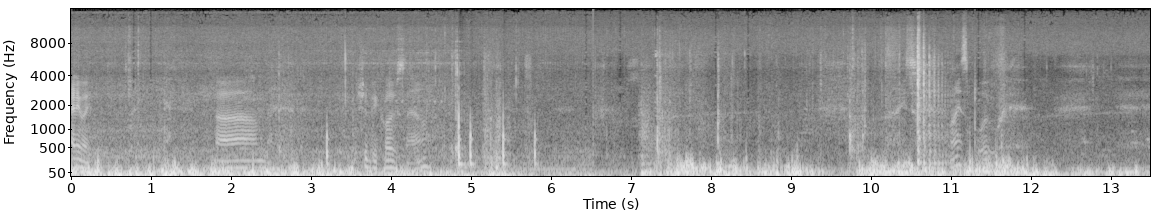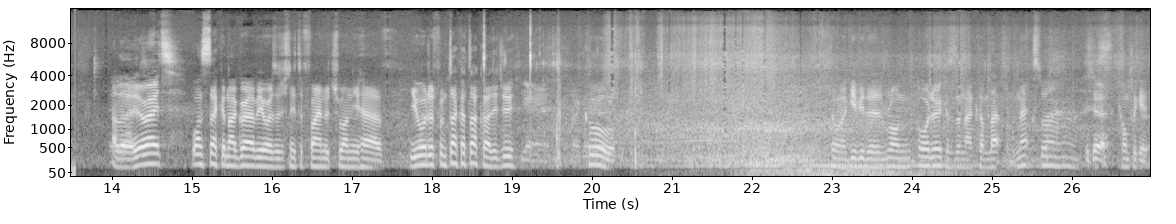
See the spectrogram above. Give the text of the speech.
Anyway, um, should be close now. Nice, nice blue. Hello, you alright? One second, I'll grab yours. I just need to find which one you have. You ordered from Taka Taka, did you? Yeah. Cool. Don't want to give you the wrong order because then I come back from the next one. It's Yeah. complicated.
